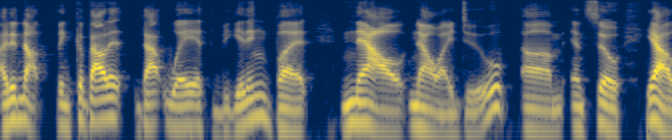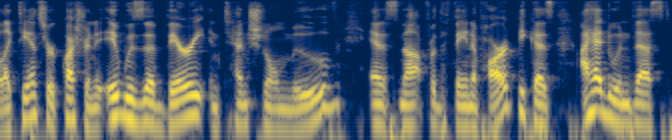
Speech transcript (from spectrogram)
I did not think about it that way at the beginning, but now now I do. Um, and so yeah, like to answer your question, it was a very intentional move, and it's not for the faint of heart because I had to invest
